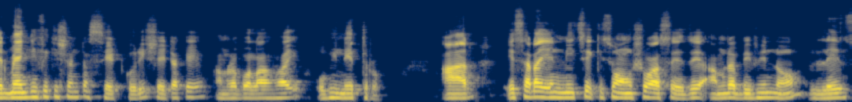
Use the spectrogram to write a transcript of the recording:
এর ম্যাগনিফিকেশনটা সেট করি, সেটাকে আমরা বলা হয় অভিনেত্র। আর এছাড়া এর নিচে কিছু অংশ আছে যে আমরা বিভিন্ন লেন্স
